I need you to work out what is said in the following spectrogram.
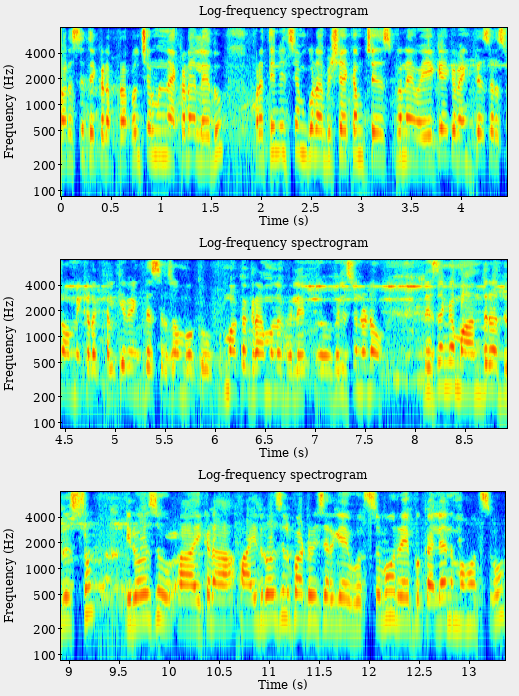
పరిస్థితి ఇక్కడ ప్రపంచంలో ఎక్కడా లేదు. ప్రతినిత్యం కూడా అభిషేకం చేసుకునే ఏకైక వెంకటేశ్వర స్వామి ఇక్కడ కలికి వెంకటేశ్వర స్వామి ఒక ఉపమాక గ్రామంలో వెలుసుండడం నిజంగా మా అందరి అదృష్టం. ఈరోజు ఇక్కడ ఐదు రోజుల పాటు జరిగే ఉత్సవం రేపు కళ్యాణ మహోత్సవం.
